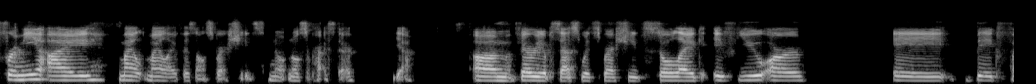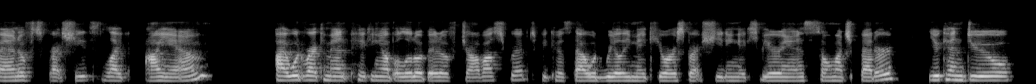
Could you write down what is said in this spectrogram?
for me, I my my life is on spreadsheets. No no surprise there. Yeah, um, very obsessed with spreadsheets. So like if you are a big fan of spreadsheets, like I am, I would recommend picking up a little bit of JavaScript because that would really make your spreadsheeting experience so much better. You can do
